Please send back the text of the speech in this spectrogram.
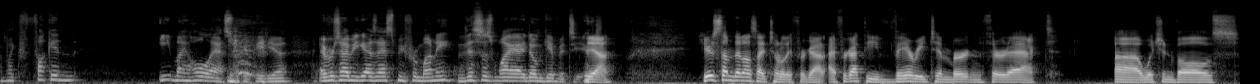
I'm like, fucking eat my whole ass, Wikipedia. Every time you guys ask me for money, this is why I don't give it to you. yeah. Here's something else I totally forgot. I forgot the very Tim Burton third act, uh, which involves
